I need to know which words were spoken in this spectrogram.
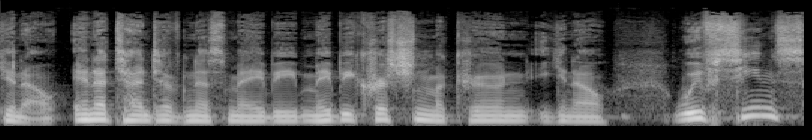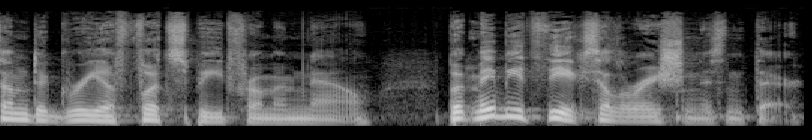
you know inattentiveness, maybe. Maybe Christian Makoun. You know, we've seen some degree of foot speed from him now, but maybe it's the acceleration isn't there.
